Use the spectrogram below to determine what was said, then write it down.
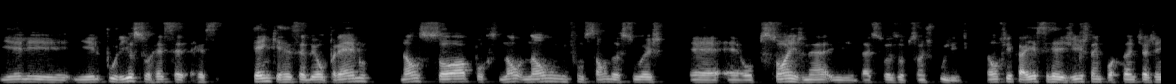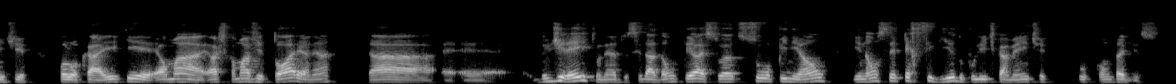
e ele e ele por isso rece, rece, tem que receber o prêmio, não só por não não em função das suas é, opções, né, e das suas opções políticas. Então fica aí esse registro, é importante a gente colocar aí que é uma, eu acho que é uma vitória, né, da, é, é, do direito, né, do cidadão ter a sua, sua opinião e não ser perseguido politicamente por conta disso.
